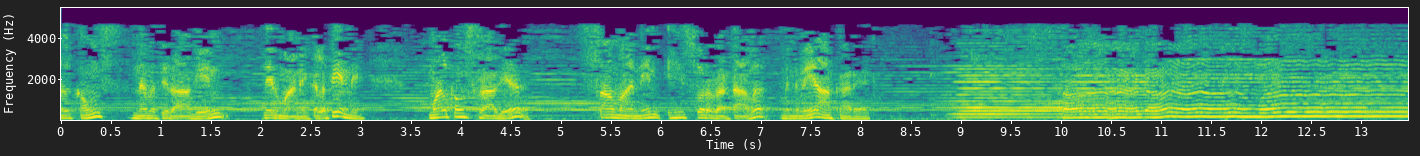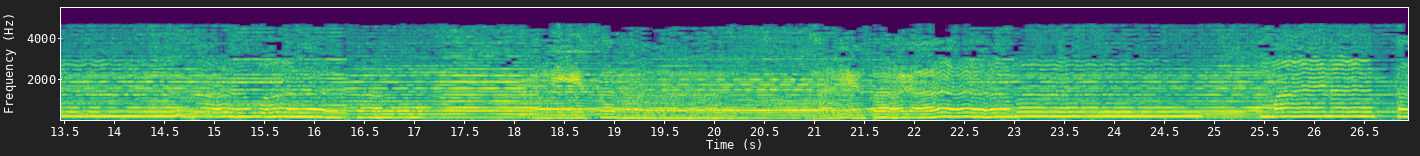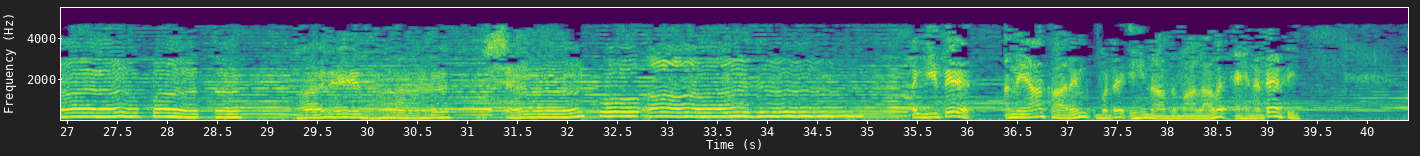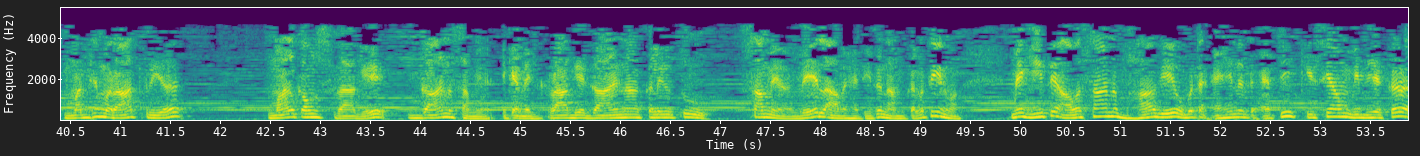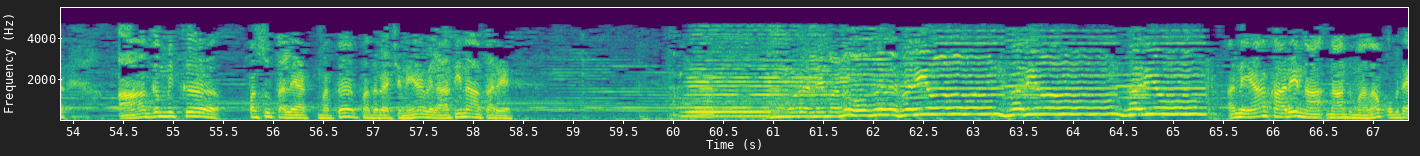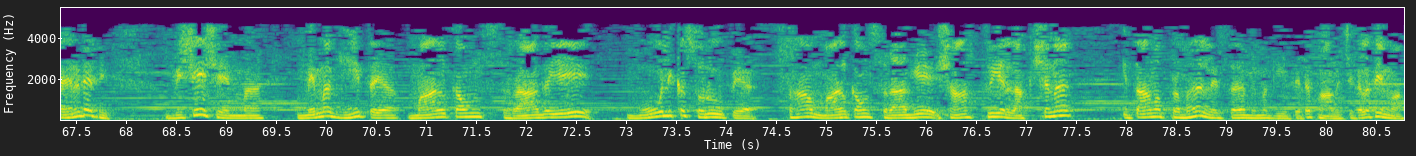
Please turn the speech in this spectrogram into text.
මාල්කවුන්ස් නැමැති රාගයෙන් නිර්මාණය කළ තියෙන්නේ. මාල්කවුන්ස් රාගය සාමාන්‍යයෙන් එහි ස්වර රටාව මෙන්න මේ ආකාරයයි. එහි නාදමාලාව ඇහෙනට ඇති. මධ්‍යම රාත්‍රිය මාල්කවුන්ස් රාගයේ ගාන සමය. ඒ කියන්නේ රාගයේ ගායනා කළ යුතු සමය වේලාව හැටියට නම් කරලා තියෙනවා. මේ ගීතයේ අවසාන භාගයේ ඔබට ඇහෙනට ඇති කිසියම් විදිහක ආගමික පසුතලයක් මත පද රචනය වෙලා තියෙන ආකාරය මුරලි මනෝහර හරියෝම් හරියෝම් හරියෝම් අන්න ඒ ආකාරයේ නාදමාලාවක් ඔබට ඇහෙන්නට ඇති. විශේෂයෙන්ම මෙම ගීතය මාල්කවුන්ස් රාගයේ මූලික ස්වરૂපය සහ මාල්කවුන්ස් රාගයේ ශාස්ත්‍රීය ලක්ෂණ ඊටාම ප්‍රබල ලෙස මෙම ගීතයට පාවිච්චි කරලා තිනවා.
